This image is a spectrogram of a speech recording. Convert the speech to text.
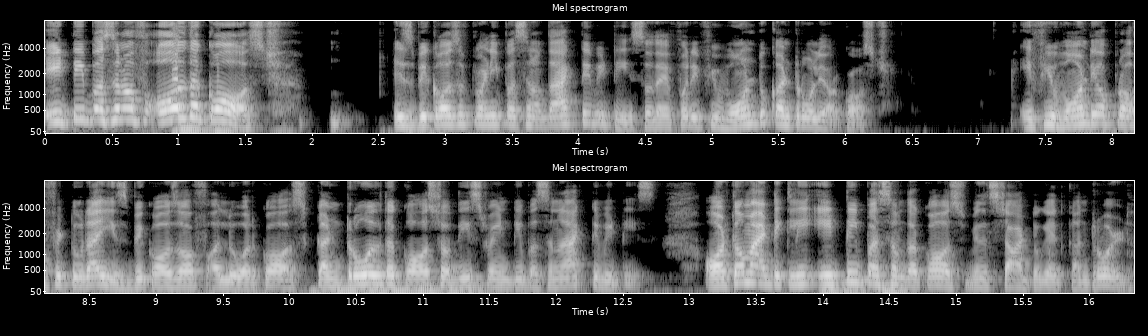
80% of all the cost is because of 20% of the activity. So therefore if you want to control your cost if you want your profit to rise because of a lower cost, control the cost of these 20% activities. Automatically, 80% of the cost will start to get controlled.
